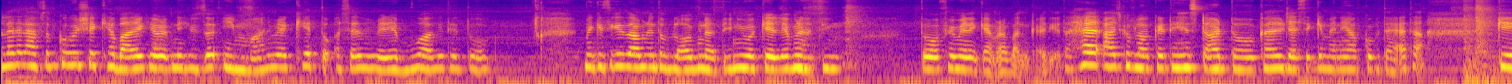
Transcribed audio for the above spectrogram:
अल्लाह ताला आप सबको खुश रखे बारिक और अपने हिफ्ज़ ईमान में रखे। तो असल में मेरे अबू आ गए थे तो मैं किसी के सामने तो व्लॉग बनाती नहीं हूँ, अकेले बनाती हूँ। तो फिर मैंने कैमरा बंद कर दिया था। है आज का व्लॉग करते हैं स्टार्ट। तो कल जैसे कि मैंने आपको बताया था कि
